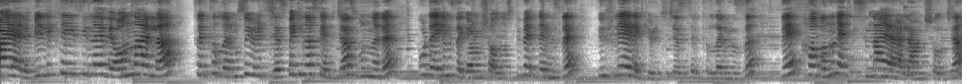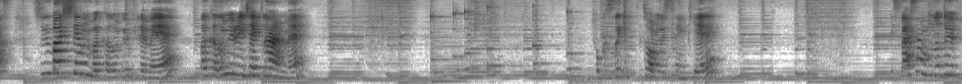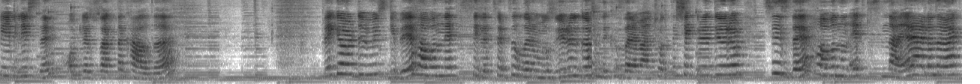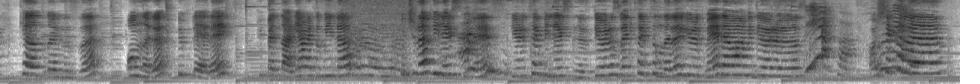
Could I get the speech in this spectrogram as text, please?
Kayra ile birlikteyiz yine ve onlarla tırtıllarımızı yürüteceğiz. Peki nasıl yapacağız? Bunları burada elimizde görmüş olduğunuz pipetlerimizle üfleyerek yürüteceğiz tırtıllarımızı ve havanın etkisinden yararlanmış olacağız. Şimdi başlayalım bakalım üflemeye. Bakalım yürüyecekler mi? Çok hızlı gitti Tomlis'inki. İstersen bunu da üfleyebilirsin. O biraz uzakta kaldı. Ve gördüğümüz gibi havanın etkisiyle tırtıllarımız yürüdü. Şimdi kızlar hemen çok teşekkür ediyorum. Siz de havanın etkisinden yararlanarak kağıtlarınızı onları üfleyerek pipetler yardımıyla uçurabilirsiniz, yürütebilirsiniz diyoruz ve tırtılları yürütmeye devam ediyoruz. Hoşçakalın.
